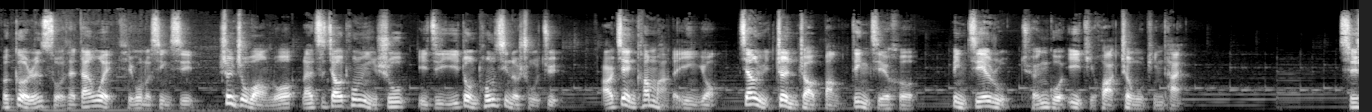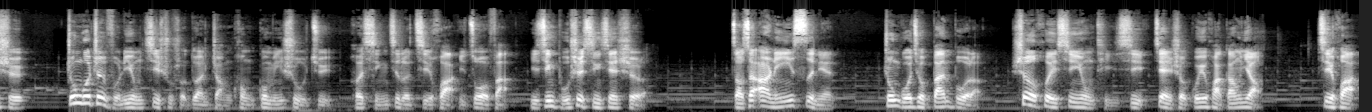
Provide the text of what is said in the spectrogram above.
和个人所在单位提供的信息，甚至网罗来自交通运输以及移动通信的数据。而健康码的应用将与证照绑定结合，并接入全国一体化政务平台。其实，中国政府利用技术手段掌控公民数据和行迹的计划与做法，已经不是新鲜事了。早在2014年，中国就颁布了《社会信用体系建设规划纲要》，计划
